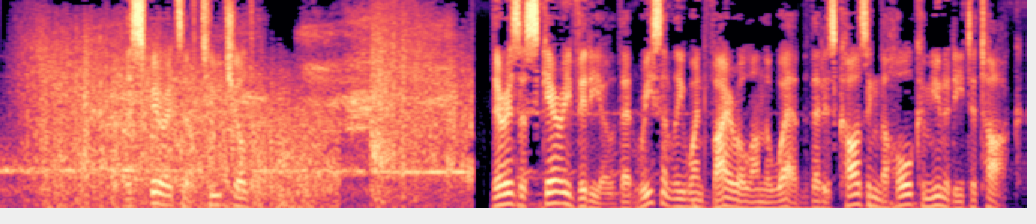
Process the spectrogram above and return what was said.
The spirits of two children. There is a scary video that recently went viral on the web that is causing the whole community to talk.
